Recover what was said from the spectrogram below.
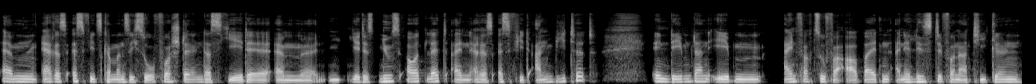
Ähm, RSS-Feeds kann man sich so vorstellen, dass jede, ähm, jedes News-Outlet einen RSS-Feed anbietet, in dem dann eben einfach zu verarbeiten eine Liste von Artikeln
